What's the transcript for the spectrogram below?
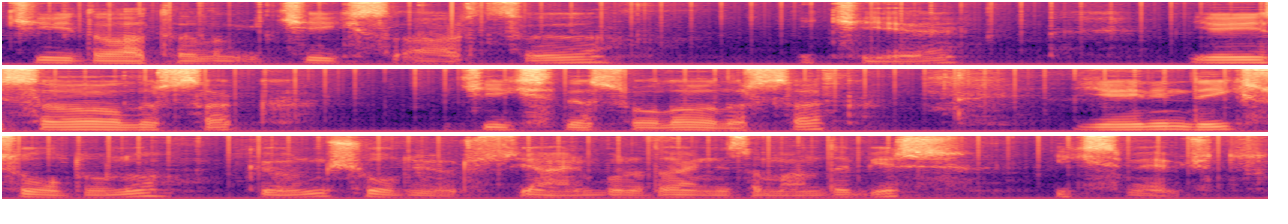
2'yi dağıtalım. 2x artı 2y. y'yi sağa alırsak 2x'i de sola alırsak y'nin de x olduğunu görmüş oluyoruz. Yani burada aynı zamanda bir x mevcut.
